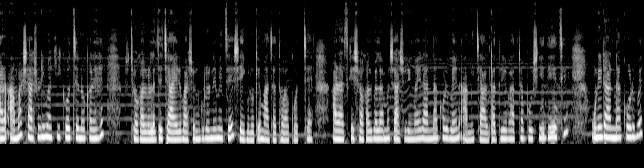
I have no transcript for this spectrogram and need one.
আর আমার শাশুড়ি মা কী করছেন ওখানে? সকালবেলা যে চায়ের বাসনগুলো নেমেছে সেইগুলোকে মাজা ধোয়া করছে। আর আজকে সকালবেলা আমার শাশুড়ি মাই রান্না করবেন, আমি চালটা ধুয়ে ভাতটা বসিয়ে দিয়েছি, উনি রান্না করবেন।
